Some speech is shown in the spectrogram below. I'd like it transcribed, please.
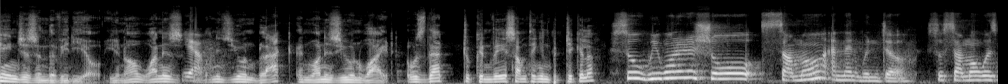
changes in the video. You know, one is Yeah. one is you in black, and one is you in white. Was that to convey something in particular? So we wanted to show summer and then winter. So summer was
